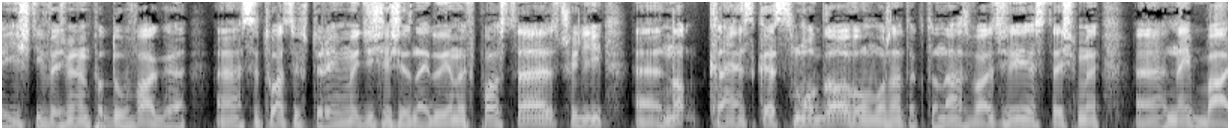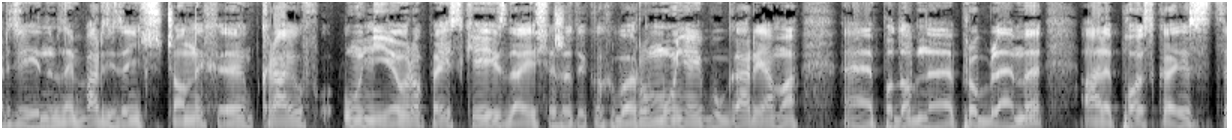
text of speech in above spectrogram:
jeśli weźmiemy pod uwagę sytuację, w której my dzisiaj się znajdujemy w Polsce, czyli no, klęskę smogową, można tak to nazwać. Jesteśmy najbardziej, jednym z najbardziej zanieczyszczonych krajów Unii Europejskiej. Zdaje się, że tylko chyba Rumunia i Bułgaria ma podobne problemy, ale Polska jest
